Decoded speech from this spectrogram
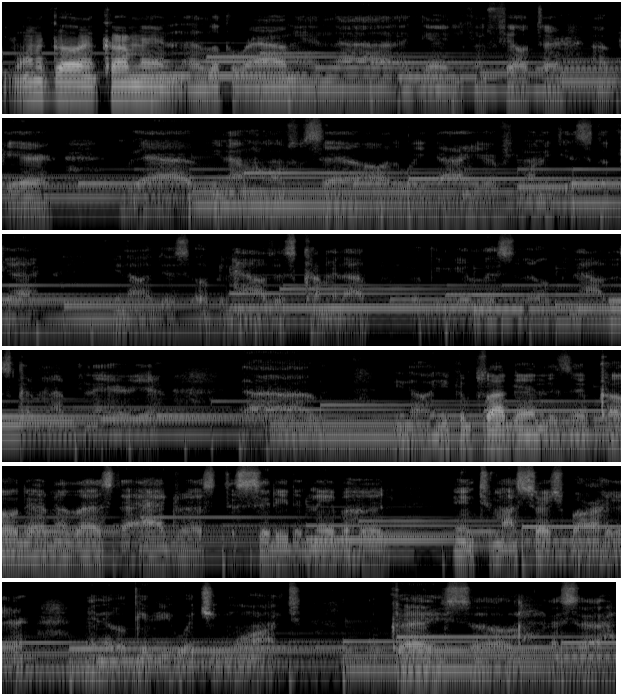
you want to go and come and uh, look around, and uh, again, you can filter up here. We have, you know, homes for sale all the way down here. If you want to just look at, you know, just open houses coming up, list of the open houses coming up in the area. Um, you know, you can plug in the zip code, the MLS, the address, the city, the neighborhood into my search bar here, and it'll give you what you want. Okay, so that's uh,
